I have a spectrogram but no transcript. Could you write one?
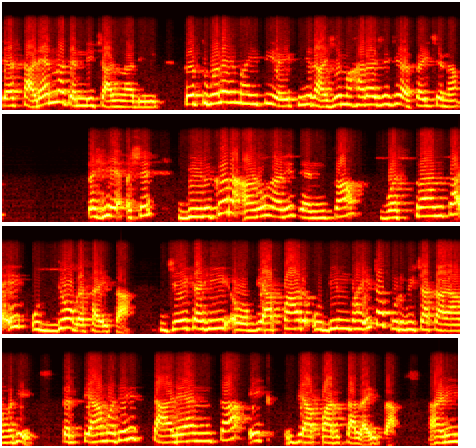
त्या साड्यांना त्यांनी चालना दिली. तर तुम्हाला हे माहिती आहे की राजे महाराजे जे असायचे ना तर हे असे विणकर आणून आणि त्यांचा वस्त्रांचा एक उद्योग असायचा. जे काही व्यापार उदीम व्हायचा पूर्वीच्या काळामध्ये तर त्यामध्ये साड्यांचा एक व्यापार चालायचा. आणि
